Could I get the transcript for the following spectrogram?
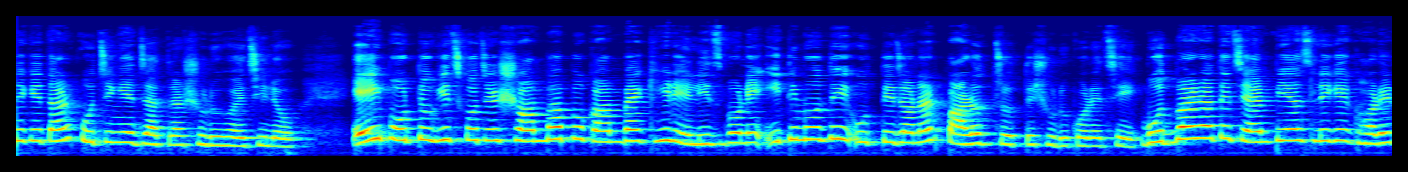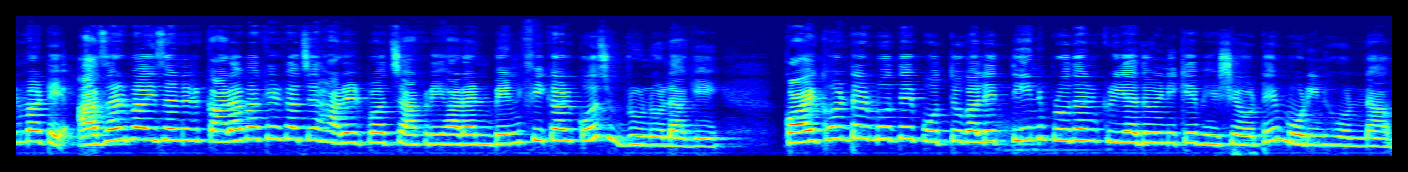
থেকে তার কোচিংয়ের যাত্রা শুরু হয়েছিল এই পর্তুগিজ কোচের সম্ভাব্য কামব্যাক ঘিরে লিসবনে ইতিমধ্যেই উত্তেজনার পারদ চড়তে শুরু করেছে। বুধবার রাতে চ্যাম্পিয়ন্স লিগে ঘরের মাঠে আজারবাইজানের কারাবাকের কাছে হারের পর চাকরি হারান বেনফিকার কোচ ব্রুনো লাগে। কয়েক ঘণ্টার মধ্যেই পর্তুগালের তিন প্রধান ক্রীড়া দৈনিকে ভেসে ওঠে মরিনহোর নাম।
